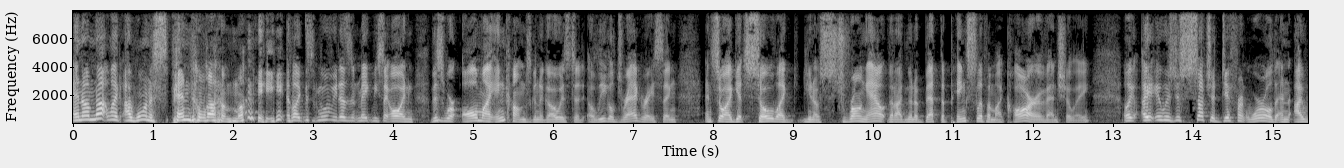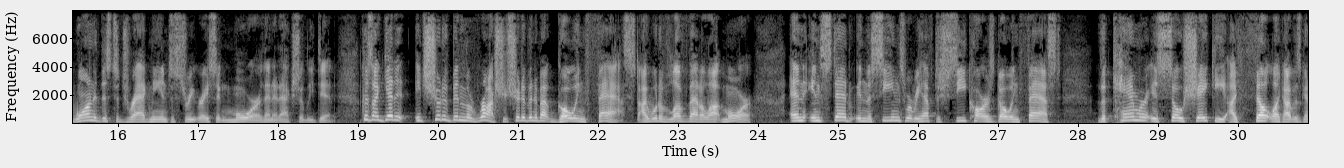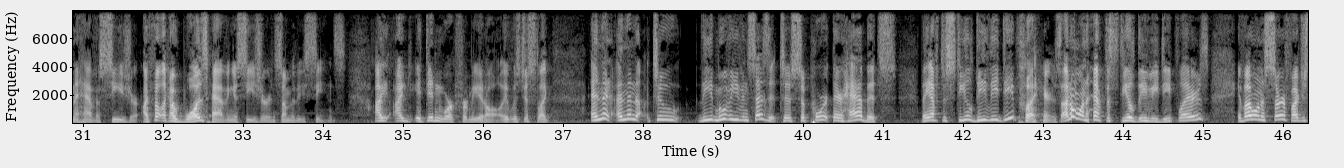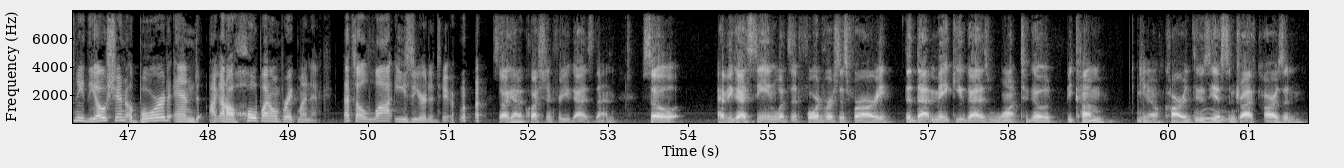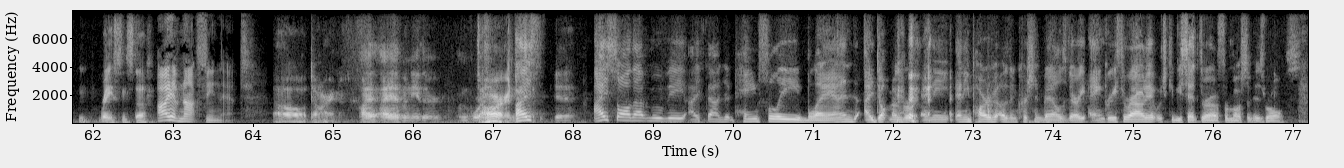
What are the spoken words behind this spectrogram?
And I'm not like I want to spend a lot of money. like this movie doesn't make me say, "Oh, and this is where all my income's going to go is to illegal drag racing." And so I get so like you know strung out that I'm going to bet the pink slip of my car eventually. Like I, it was just such a different world, and I wanted this to drag me into street racing more than it actually did. Because I get it; it should have been the rush. It should have been about going fast. I would have loved that a lot more. And instead, in the scenes where we have to see cars going fast, the camera is so shaky, I felt like I was going to have a seizure. I felt like I was having a seizure in some of these scenes. I, I, it didn't work for me at all. It was just like, and then, and then to the movie even says it to support their habits. They have to steal DVD players. I don't want to have to steal DVD players. If I want to surf, I just need the ocean, a board, and I gotta hope I don't break my neck. That's a lot easier to do. So I got a question for you guys then. So have you guys seen what's it Ford versus Ferrari? Did that make you guys want to go become, you know, car enthusiasts and drive cars and race and stuff? I have not seen that. Oh darn. I, I haven't either. Darn. I Yeah. I saw that movie. I found it painfully bland. I don't remember any any part of it other than Christian Bale is very angry throughout it, which can be said throughout for most of his roles.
